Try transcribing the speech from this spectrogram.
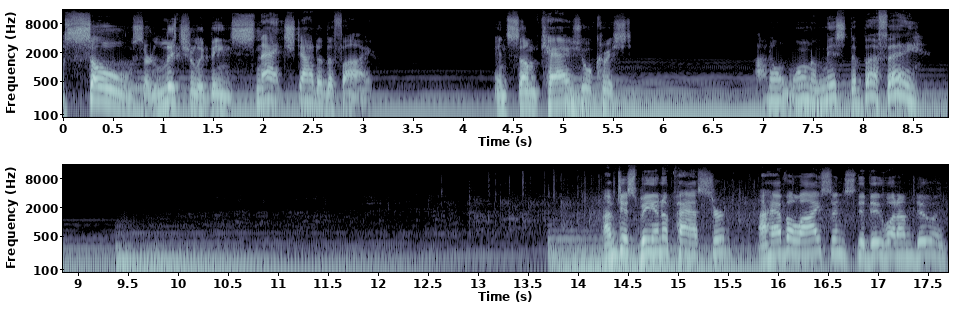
souls are literally being snatched out of the fire. And some casual Christian, I don't want to miss the buffet. I'm just being a pastor. I have a license to do what I'm doing.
